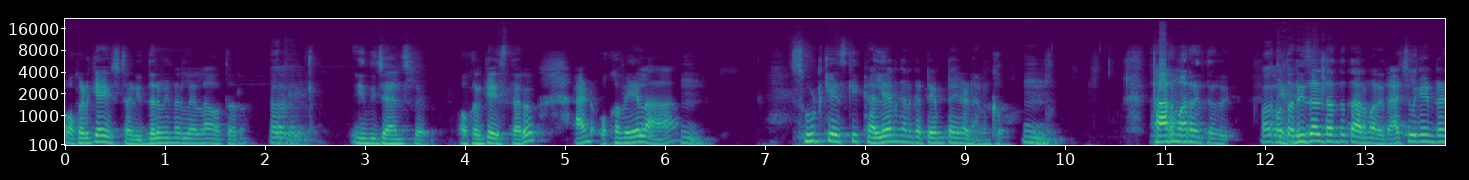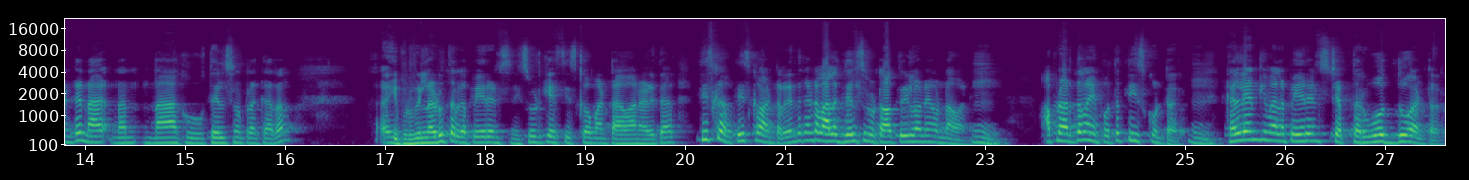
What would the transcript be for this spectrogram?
ఒకడికే ఇస్తాడు. ఇద్దరు విన్నర్లు ఎలా అవుతారు? ఓకే. ఇది ఛాన్స్ లేదు. ఒకరికే ఇస్తారు అండ్ ఒకవేళ. సూట్ కేసుకి కళ్యాణ్ కనుక టెంప్ట్ అయ్యాడు అనుకో. తారుమారు అవుతుంది మొత్తం రిజల్ట్ అంతా తారుమారు అవుతుంది యాక్చువల్గా ఏంటంటే నా నాకు తెలిసిన ప్రకారం ఇప్పుడు వీళ్ళని అడుగుతారు కదా పేరెంట్స్ని సూట్ కేసు తీసుకోమంటావా అని అడిగితే తీసుకో తీసుకో అంటారు ఎందుకంటే వాళ్ళకి తెలుసు నువ్వు టాప్ త్రీలోనే ఉన్నావని. అప్పుడు అర్థమైపోతే తీసుకుంటారు. కళ్యాణ్కి వాళ్ళ పేరెంట్స్ చెప్తారు వద్దు అంటారు.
